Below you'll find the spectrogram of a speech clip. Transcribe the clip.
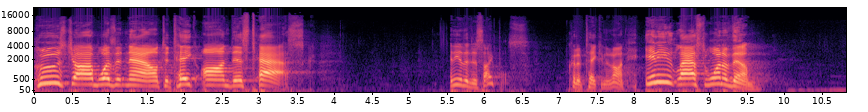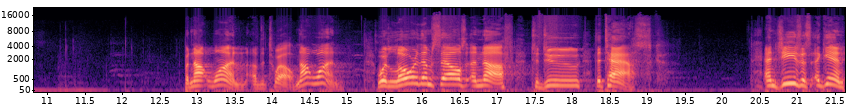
Whose job was it now to take on this task? Any of the disciples could have taken it on. Any last one of them. But not one of the 12, not one, would lower themselves enough to do the task. And Jesus, again,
